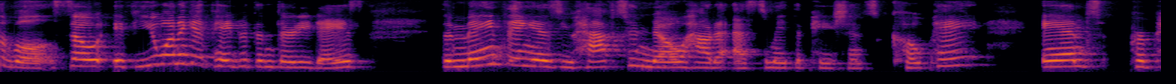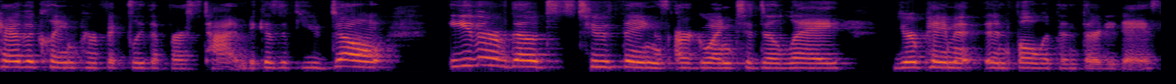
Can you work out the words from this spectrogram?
possible. So if you want to get paid within 30 days, the main thing is you have to know how to estimate the patient's copay and prepare the claim perfectly the first time. Because if you don't, either of those two things are going to delay your payment in full within 30 days.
